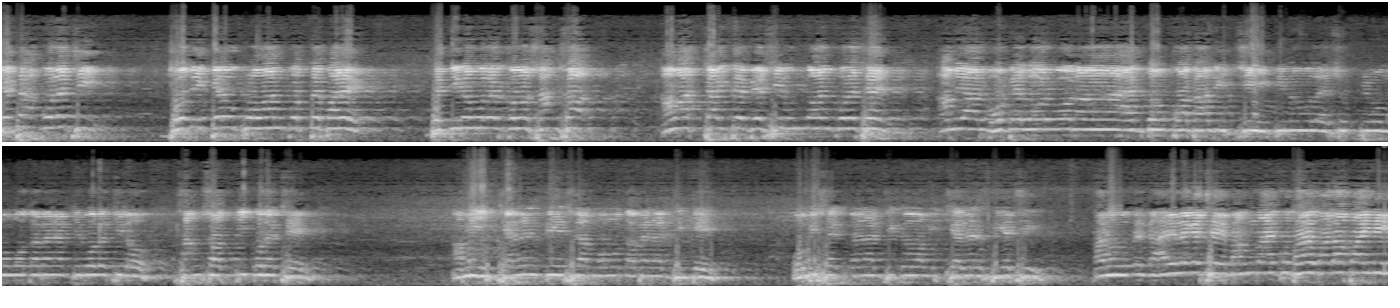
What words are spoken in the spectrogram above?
যেটা করেছি যদি কেউ প্রমাণ করতে পারে যে তৃণমূলের কোন সাংসদ আমার চাইতে বেশি উন্নয়ন করেছেন আমি আর ভোটে লড়বো না। একদম কথা দিচ্ছি, তৃণমূলের সুপ্রিমো মমতা ব্যানার্জি বলেছিল, সাংসদ কি করেছে? আমি চ্যালেঞ্জ দিয়েছিলাম মমতা ব্যানার্জিকে। অভিষেক ব্যানার্জিকেও আমি চ্যালেঞ্জ দিয়েছি। কারণ ওদের গায়ে লেগেছে কোথাও বাধা পাইনি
